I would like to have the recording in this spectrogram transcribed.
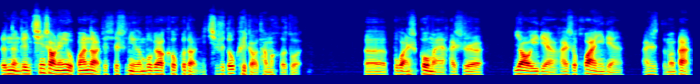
等等，跟青少年有关的这些是你的目标客户的，你其实都可以找他们合作。呃，不管是购买还是要一点，还是换一点，还是怎么办，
